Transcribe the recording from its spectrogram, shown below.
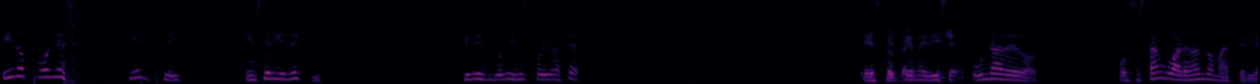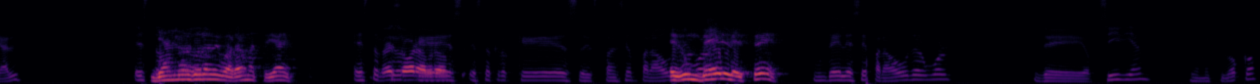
Y no pones gameplay en Series X. ¿Qué hubies- lo hubieses podido hacer? Esto que me dice, una de dos. O se están guardando material. Esto Ya no es hora de guardar material. esto No es creo hora, que bro. es, esto creo que es expansión para Es un Outer DLC. un DLC para Otherworld de Obsidian, si no me equivoco.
